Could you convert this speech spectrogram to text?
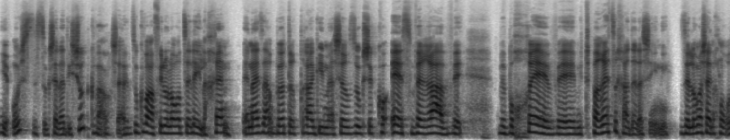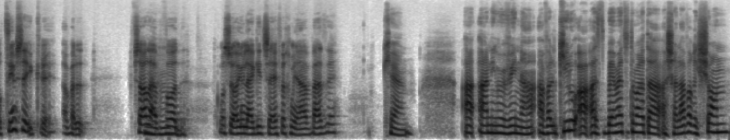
ייאוש זה סוג של אדישות כבר, שהזוג כבר אפילו לא רוצה להילחם. בעיניי זה הרבה יותר טרגי מאשר זוג שכועס ורב ו... ובוכה ומתפרץ אחד על השני. זה לא מה שאנחנו רוצים שיקרה, אבל אפשר mm-hmm. לעבוד. כמו שאוהבים להגיד שההפך מאהבה זה. כן. אני מבינה, אבל כאילו, אז באמת את אומרת, השלב הראשון,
